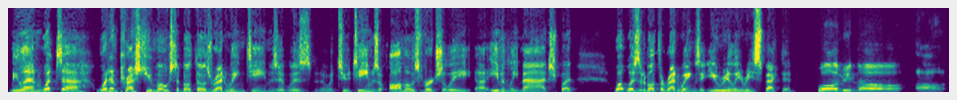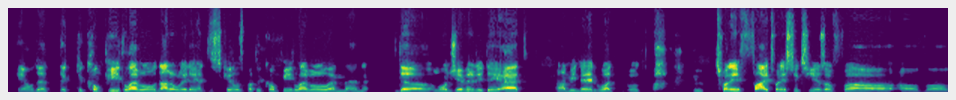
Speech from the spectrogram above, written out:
Milan, what uh, what impressed you most about those Red Wing teams? It was with two teams almost virtually uh, evenly matched, but what was it about the Red Wings that you really respected? Well, I mean, uh, uh, you know, the, the, the compete level. Not only they had the skills, but the compete level, and then the longevity they had. I mean, they had what, what 25, 26 years of uh, of uh,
